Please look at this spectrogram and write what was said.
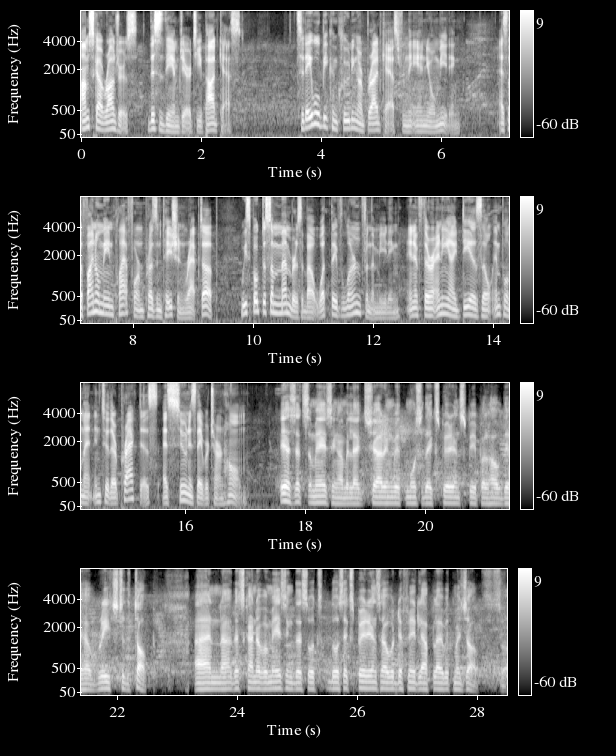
I'm Scott Rogers. This is the MDRT Podcast. Today we'll be concluding our broadcast from the annual meeting. As the final main platform presentation wrapped up, we spoke to some members about what they've learned from the meeting and if there are any ideas they'll implement into their practice as soon as they return home. Yes, that's amazing. I mean, like sharing with most of the experienced people how they have reached to the top. And uh, that's kind of amazing. This, those experience I would definitely apply with my job. So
